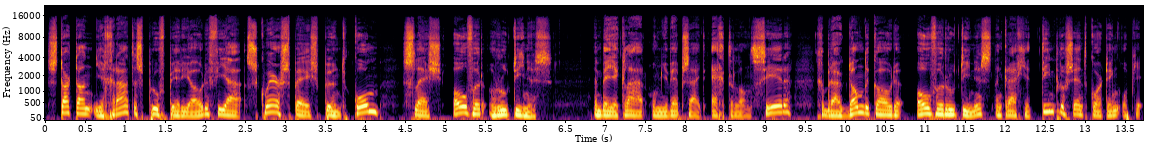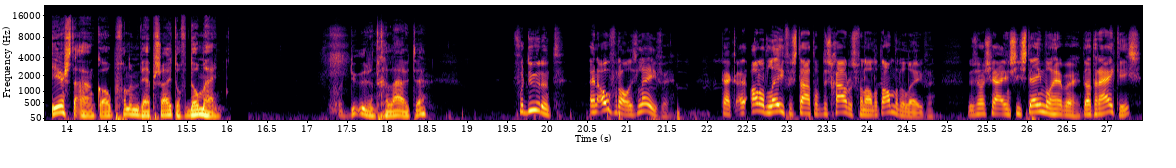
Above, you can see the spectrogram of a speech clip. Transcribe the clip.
Start dan je gratis proefperiode via squarespace.com/overroutines. En ben je klaar om je website echt te lanceren? Gebruik dan de code OVERROUTINES. Dan krijg je 10% korting op je eerste aankoop van een website of domein. Voortdurend geluid, hè? Voortdurend. En overal is leven. Kijk, al het leven staat op de schouders van al het andere leven. Dus als jij een systeem wil hebben dat rijk is,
